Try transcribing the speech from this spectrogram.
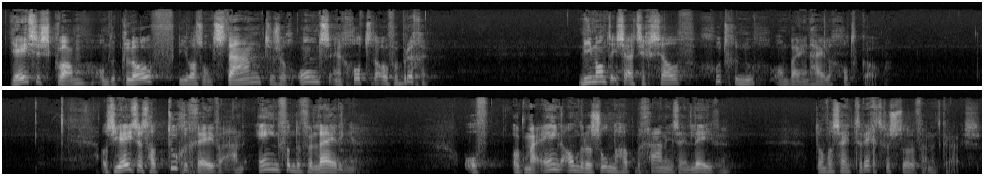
Jezus kwam om de kloof die was ontstaan tussen ons en God te overbruggen. Niemand is uit zichzelf goed genoeg om bij een heilig God te komen. Als Jezus had toegegeven aan één van de verleidingen, of ook maar één andere zonde had begaan in zijn leven, dan was hij terecht gestorven aan het kruis.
